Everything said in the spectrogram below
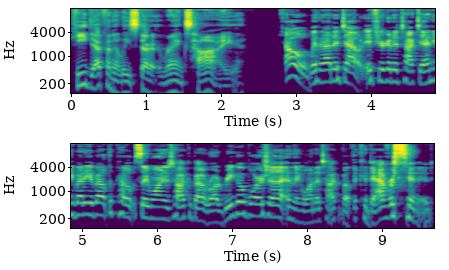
he definitely start, ranks high. Oh, without a doubt. If you're going to talk to anybody about the popes, they want to talk about Rodrigo Borgia and they want to talk about the Cadaver Synod.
